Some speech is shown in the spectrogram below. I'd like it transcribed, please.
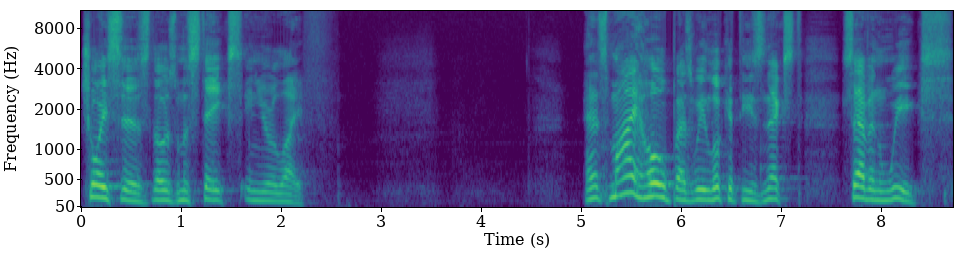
choices, those mistakes in your life. And it's my hope as we look at these next seven weeks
